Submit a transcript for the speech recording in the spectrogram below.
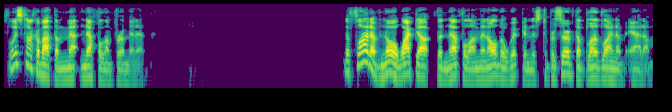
So let's talk about the Nephilim for a minute. The flood of Noah wiped out the Nephilim and all the wickedness to preserve the bloodline of Adam.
